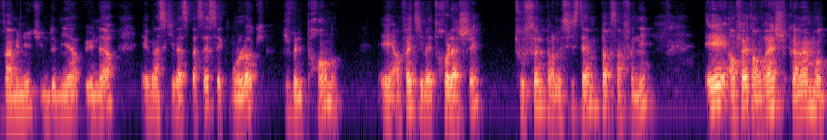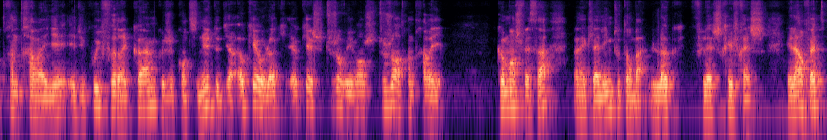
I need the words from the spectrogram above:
20 minutes, une demi-heure, une heure, et ben, ce qui va se passer, c'est que mon lock je vais le prendre et en fait, il va être relâché tout seul par le système, par Symfony. Et en fait, en vrai, je suis quand même en train de travailler et du coup, il faudrait quand même que je continue de dire OK au lock, OK, je suis toujours vivant, je suis toujours en train de travailler. Comment je fais ça Avec la ligne tout en bas, lock, flèche, refresh. Et là, en fait,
